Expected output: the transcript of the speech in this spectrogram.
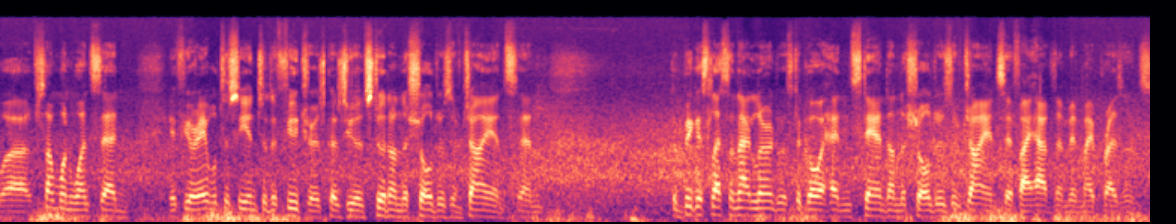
Uh, someone once said, if you're able to see into the future, it's because you have stood on the shoulders of giants. And the biggest lesson I learned was to go ahead and stand on the shoulders of giants if I have them in my presence.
